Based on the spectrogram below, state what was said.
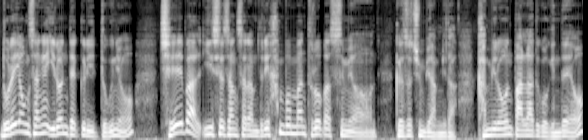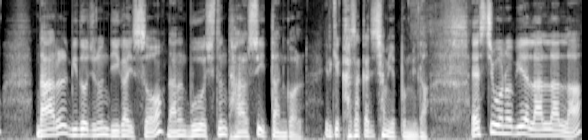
노래 영상에 이런 댓글이 있더군요. 제발 이 세상 사람들이 한 번만 들어봤으면. 그래서 준비합니다. 감미로운 발라드 곡인데요. 나를 믿어주는 네가 있어. 나는 무엇이든 다 할 수 있다는 걸. 이렇게 가사까지 참 예쁩니다. SG 워너비의 랄랄라,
